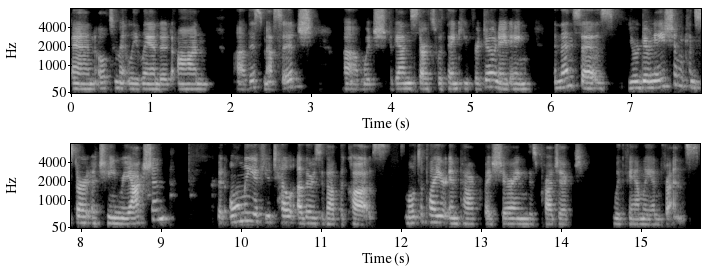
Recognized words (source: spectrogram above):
and ultimately landed on uh, this message, um, which again starts with thank you for donating and then says your donation can start a chain reaction, but only if you tell others about the cause. Multiply your impact by sharing this project with family and friends.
